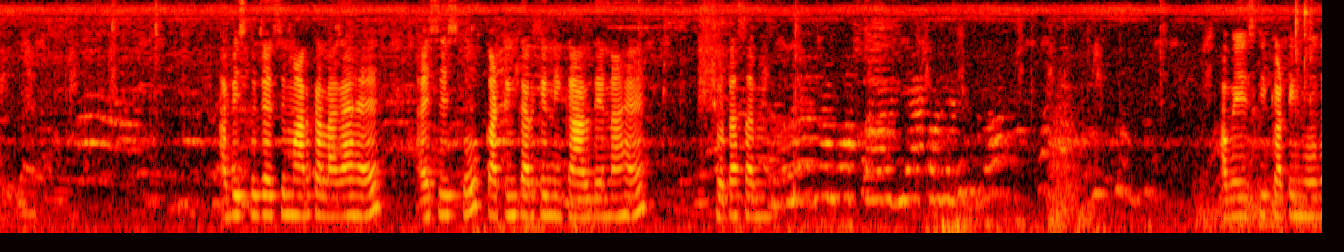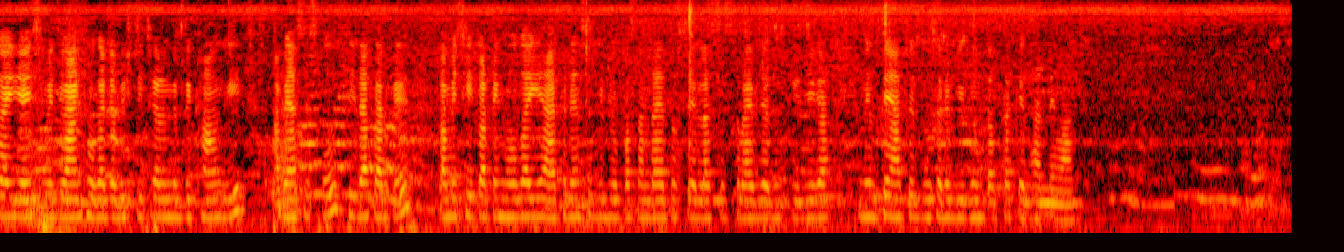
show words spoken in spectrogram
अब इसको जैसे मार्का लगा है, ऐसे इसको कटिंग करके निकाल देना है। छोटा सा भी अब इसकी कटिंग हो गई है, इसमें ज्वाइंट होगा, जब स्टिच करेंगे दिखाऊँगी। अब यहाँ से इसको सीधा करके कमीज की कटिंग हो गई है। फ्रेंड्स वीडियो पसंद आए तो शेयर सब्सक्राइब ज़रूर कीजिएगा। मिलते हैं आपसे दूसरे वीडियो में, तब तक के धन्यवाद।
